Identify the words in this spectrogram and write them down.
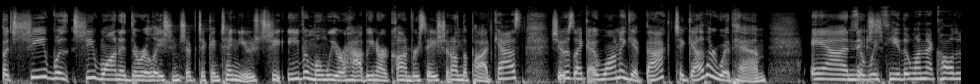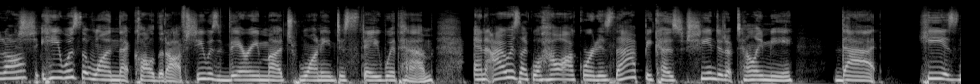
But she was she wanted the relationship to continue. She even when we were having our conversation on the podcast, she was like I want to get back together with him. And So was he the one that called it off? she- he was the one that called it off. She was very much wanting to stay with him. And I was like, well, how awkward is that? Because she ended up telling me that he is.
